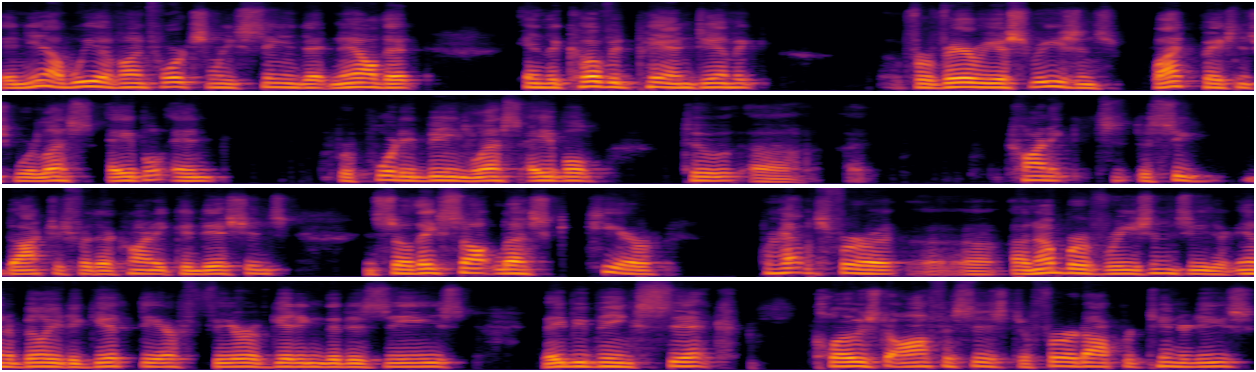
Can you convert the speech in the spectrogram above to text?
And yeah, we have unfortunately seen that now that in the COVID pandemic, for various reasons, Black patients were less able and reported being less able to uh, chronic to see doctors for their chronic conditions, and so they sought less care, perhaps for a, a, a number of reasons: either inability to get there, fear of getting the disease, maybe being sick, closed offices, deferred opportunities.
